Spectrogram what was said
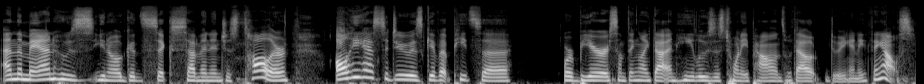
And the man, who's you know a good six, seven inches taller, all he has to do is give up pizza or beer or something like that, and he loses 20 pounds without doing anything else.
